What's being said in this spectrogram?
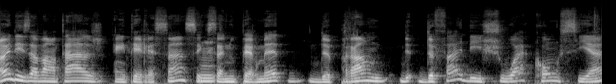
un des avantages intéressants, c'est que Mm. ça nous permet de prendre, de, de faire des choix conscients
